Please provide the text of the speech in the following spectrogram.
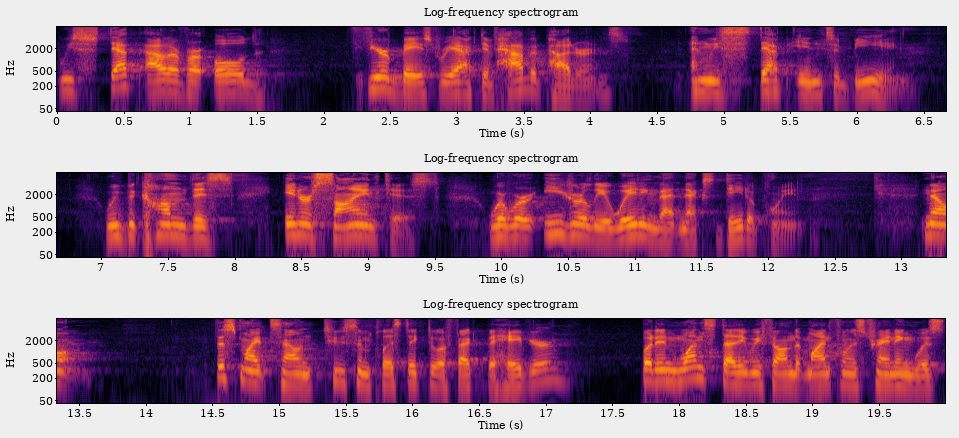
we step out of our old fear based reactive habit patterns and we step into being. We become this inner scientist where we're eagerly awaiting that next data point. Now, this might sound too simplistic to affect behavior, but in one study, we found that mindfulness training was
